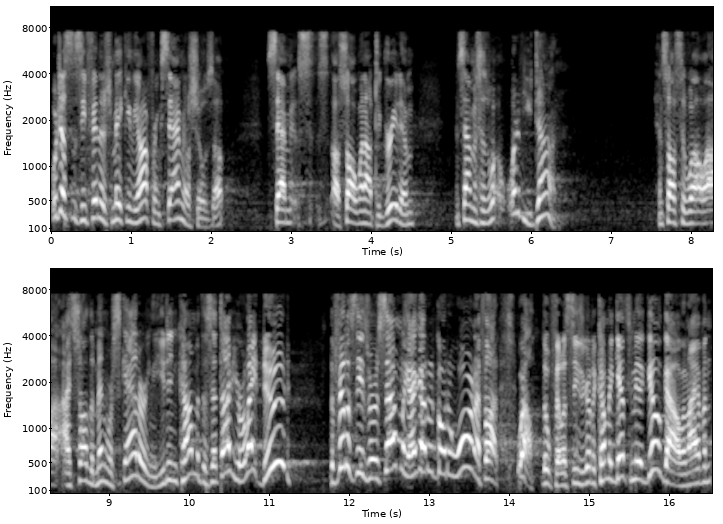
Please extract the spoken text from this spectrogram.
Well, just as he finished making the offering, Samuel shows up. Samuel, uh, Saul went out to greet him. And Samuel says, what, what have you done? And Saul said, Well, I saw the men were scattering. You didn't come at the set time. You were late, dude. The Philistines were assembling. I got to go to war. And I thought, well, the Philistines are going to come against me at Gilgal, and I haven't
